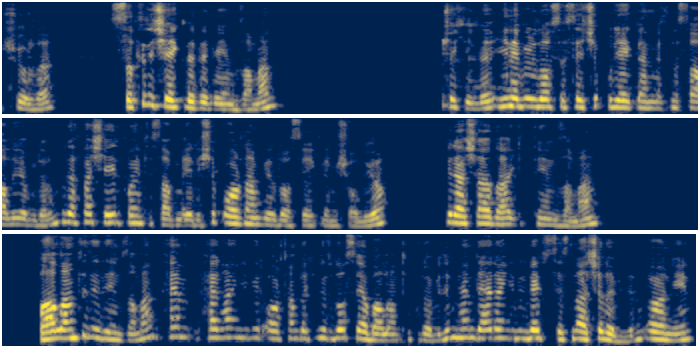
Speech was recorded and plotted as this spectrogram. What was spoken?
şurada. Satır içi ekle dediğim zaman bu şekilde yine bir dosya seçip buraya eklenmesini sağlayabiliyorum. Bu defa SharePoint hesabıma erişip oradan bir dosya eklemiş oluyor. Bir aşağı daha gittiğim zaman bağlantı dediğim zaman hem herhangi bir ortamdaki bir dosyaya bağlantı kurabilirim hem de herhangi bir web sitesini açabilirim. Örneğin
